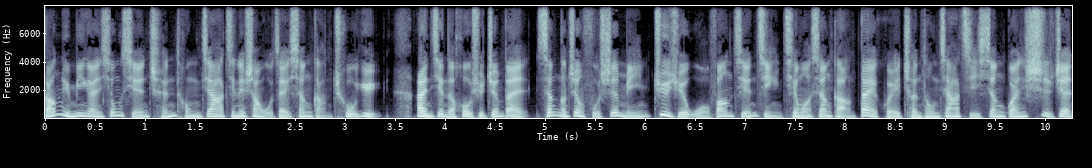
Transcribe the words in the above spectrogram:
港女命案凶嫌陈同佳今天上午在香港出狱，案件的后续侦办，香港政府声明拒绝我方检警前往香港带回陈同佳及相关市政。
